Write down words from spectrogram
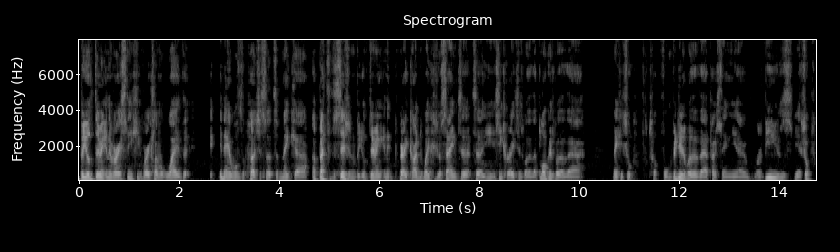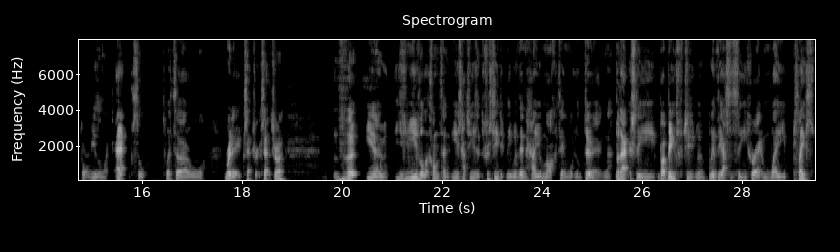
but you're doing it in a very sneaky, very clever way that enables the purchaser to make a, a better decision. But you're doing it in a very guided way because you're saying to to UGC creators, whether they're bloggers, whether they're making short form videos, whether they're posting you know reviews, you know short form reviews on like X or Twitter or Reddit, etc., etc that you know you can use all that content you just have to use it strategically within how you're marketing what you're doing but actually by being strategic with, with the assets that you create and where you place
